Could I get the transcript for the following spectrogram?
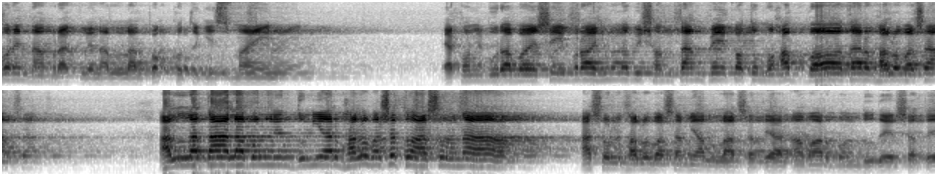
পরে নাম রাখলেন আল্লাহর পক্ষ থেকে ইসমাইল। এখন বুড়া বয়সে ইব্রাহিম নবী সন্তান পেয়ে কত মোহাব্বত আর ভালোবাসা। আল্লাহ বললেন, দুনিয়ার ভালোবাসা তো আসল না। আসল ভালোবাসা আমি আল্লাহর সাথে আর আমার বন্ধুদের সাথে।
